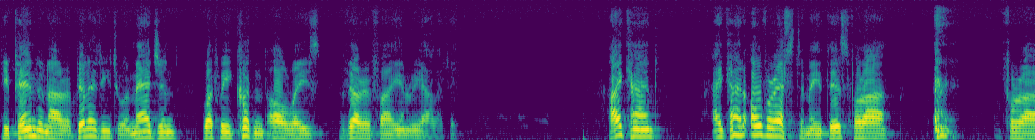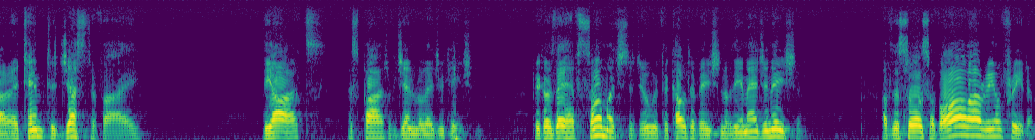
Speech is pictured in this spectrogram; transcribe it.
depend on our ability to imagine what we couldn't always verify in reality. I can't, I can't overestimate this for our, for our attempt to justify the arts as part of general education because they have so much to do with the cultivation of the imagination, of the source of all our real freedom.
